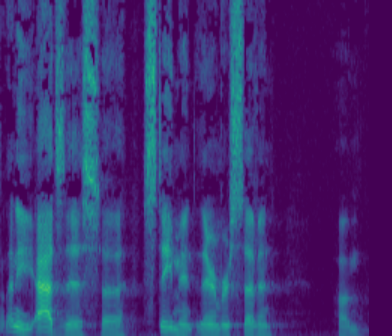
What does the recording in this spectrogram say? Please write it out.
And then he adds this uh, statement there in verse 7 um,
